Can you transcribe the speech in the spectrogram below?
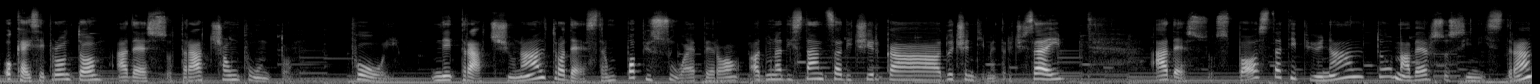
Ok, sei pronto? Adesso traccia un punto, poi ne tracci un altro a destra, un po' più su eh, però, ad una distanza di circa 2 cm. Ci sei? Adesso spostati più in alto ma verso sinistra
